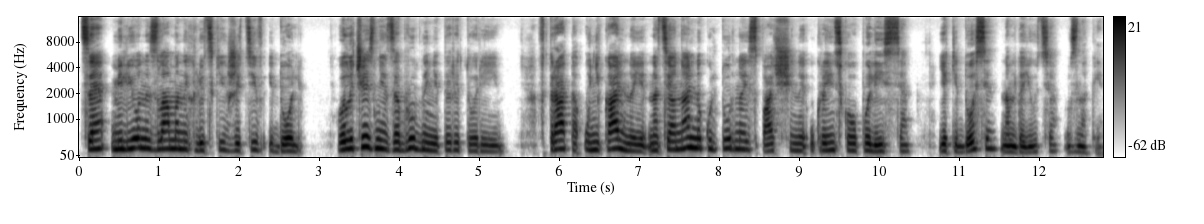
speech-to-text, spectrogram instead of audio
Це мільйони зламаних людських життів і доль, величезні забруднені території, втрата унікальної національно-культурної спадщини українського полісся, які досі нам даються в знаки.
